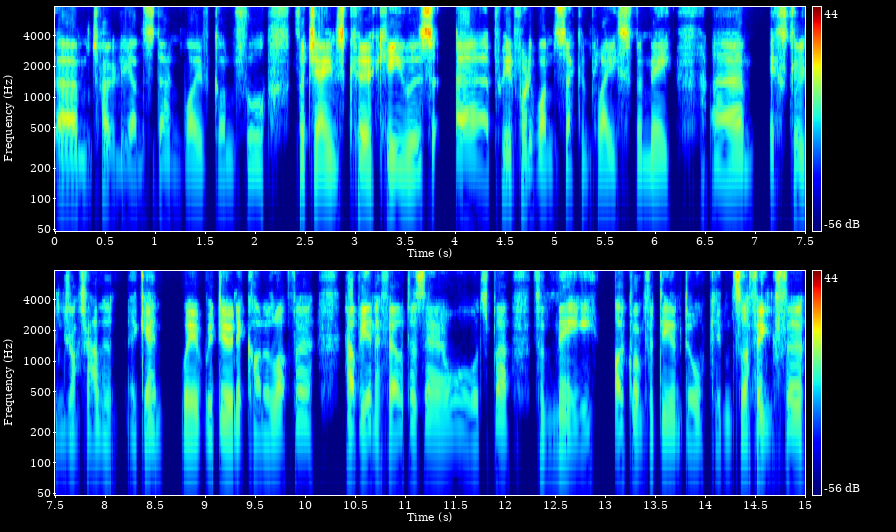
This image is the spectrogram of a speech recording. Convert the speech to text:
um, totally understand why you've gone for for James Cook. He was uh, he'd probably won second place for me, um, excluding Josh Allen again. We're we're doing it kind of like for how the NFL does their awards, but for me, I've gone for Dion Dawkins. I think for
